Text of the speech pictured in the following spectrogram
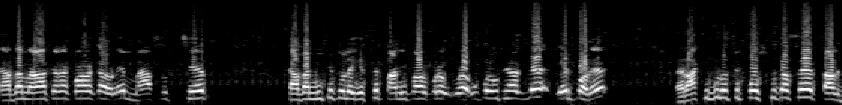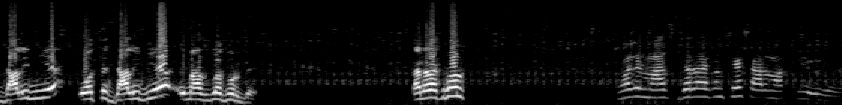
কাদা নাড়াচাড়া করার কারণে মাছ হচ্ছে কাদা নিচে চলে গেছে, পানি পাওয়ার পরে উপরে উঠে আসবে। এরপরে রাকিবুল হচ্ছে প্রস্তুত আছে তার জালি নিয়ে ও হচ্ছে জালি দিয়ে এই মাছগুলো ধরবে। তাই না রাকিবুল? আমাদের মাছ ধরা এখন শেষ আর মাছ পেয়ে যাবে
